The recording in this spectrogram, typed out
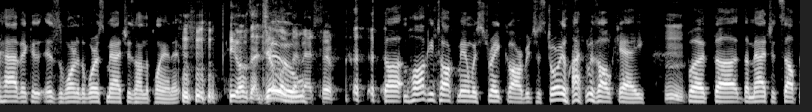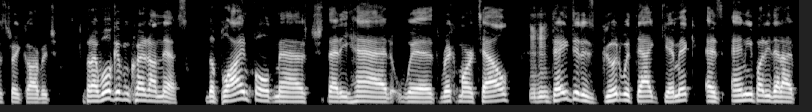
Havoc is one of the worst matches on the planet. he loves that. Joe loves that match too. the honky tonk man was straight garbage. The storyline was okay, Mm. but uh, the match itself is straight garbage. But I will give him credit on this: the blindfold match that he had with Rick Martel. Mhm. They did as good with that gimmick as anybody that I've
